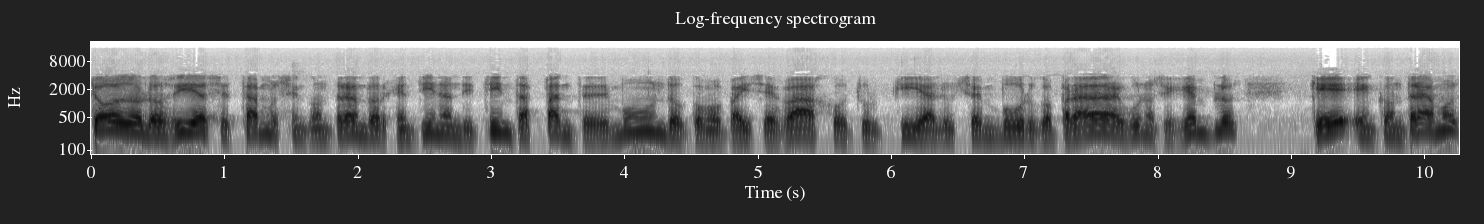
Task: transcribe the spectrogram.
todos los días estamos encontrando Argentina en distintas partes del mundo, como Países Bajos, Turquía, Luxemburgo, para dar algunos ejemplos que encontramos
